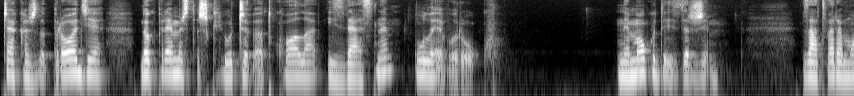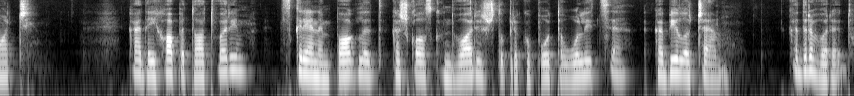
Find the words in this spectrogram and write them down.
Čekaš da prođe dok premeštaš ključeve od kola iz desne u levu ruku. Ne mogu da izdržim. Zatvaram oči. Kada ih opet otvorim, skrenem pogled ka školskom dvorištu preko puta ulice, ka bilo čemu, ka drvoredu.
